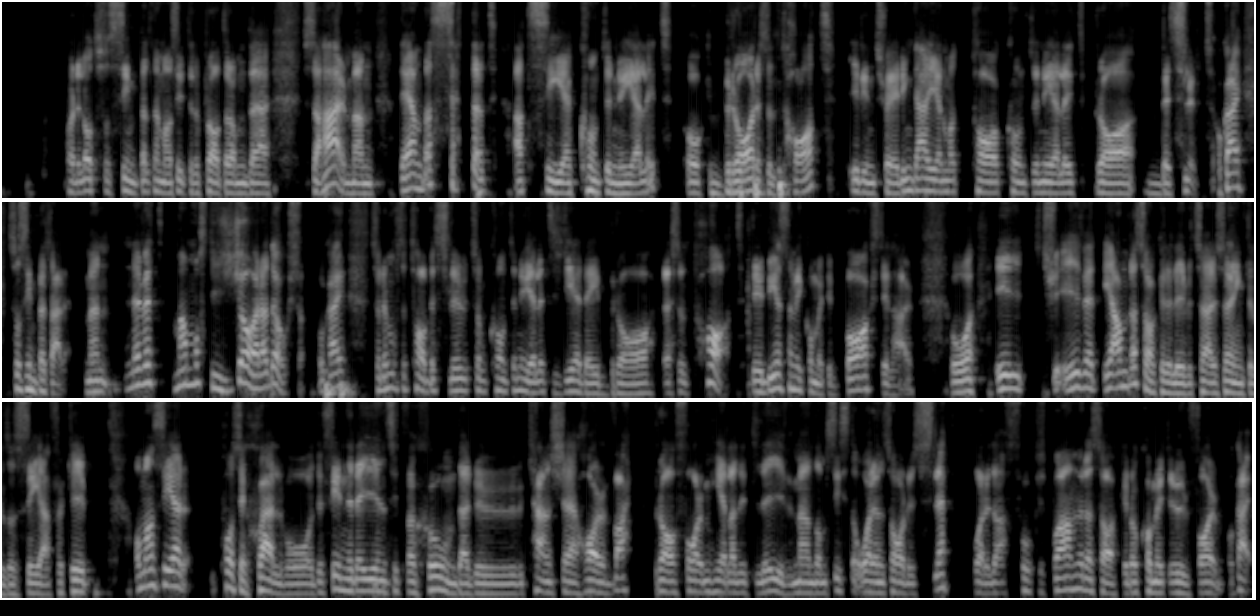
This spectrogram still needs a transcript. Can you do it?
och Det låter så simpelt när man sitter och pratar om det så här men det enda sättet att se kontinuerligt och bra resultat i din trading det är genom att ta kontinuerligt bra beslut. Okay? Så simpelt är det. Men ni vet, man måste göra det också. Okay? Så du måste ta beslut som kontinuerligt ger dig bra resultat. Det är det som vi kommer tillbaks till här. Och i, i, vet, I andra saker i livet så är det så enkelt att se. För typ, om man ser på sig själv och du finner dig i en situation där du kanske har varit bra form hela ditt liv men de sista åren så har du släppt på det, du har haft fokus på andra saker och kommit ur form. Okay.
